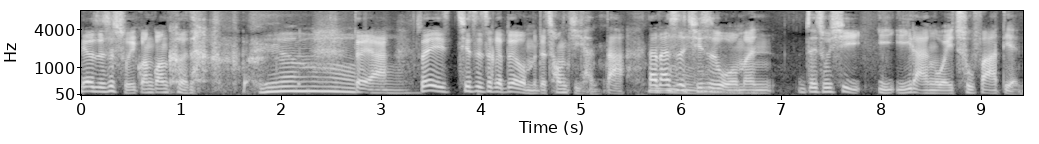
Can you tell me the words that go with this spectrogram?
六日是属于观光客的。对啊，所以其实这个对我们的冲击很大。那但是其实我们这出戏以宜兰为出发点，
